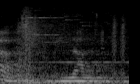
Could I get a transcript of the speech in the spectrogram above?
First blood.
